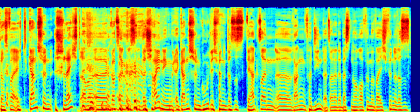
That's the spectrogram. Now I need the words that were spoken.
das war echt ganz schön schlecht, aber äh, Gott sei Dank ist The Shining äh, ganz schön gut. Ich finde, das ist, der hat seinen äh, Rang verdient als einer der besten Horrorfilme, weil ich finde, dass es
